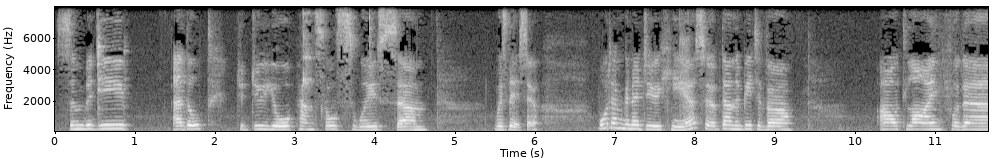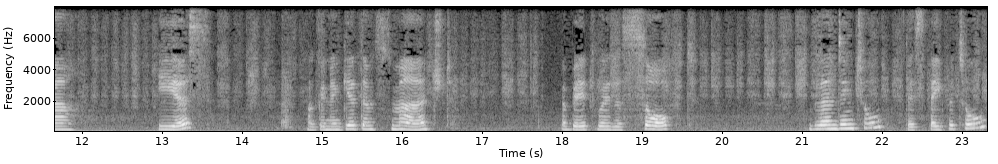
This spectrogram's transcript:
somebody adult to do your pencils with um, with this. So what I'm gonna do here, so I've done a bit of a outline for the ears. I'm gonna get them smudged a bit with a soft blending tool, this paper tool.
